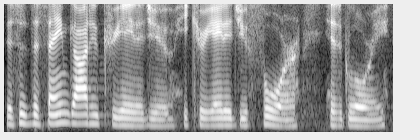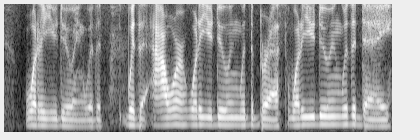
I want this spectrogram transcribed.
This is the same God who created you. He created you for his glory. What are you doing with it with the hour? What are you doing with the breath? What are you doing with the day?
